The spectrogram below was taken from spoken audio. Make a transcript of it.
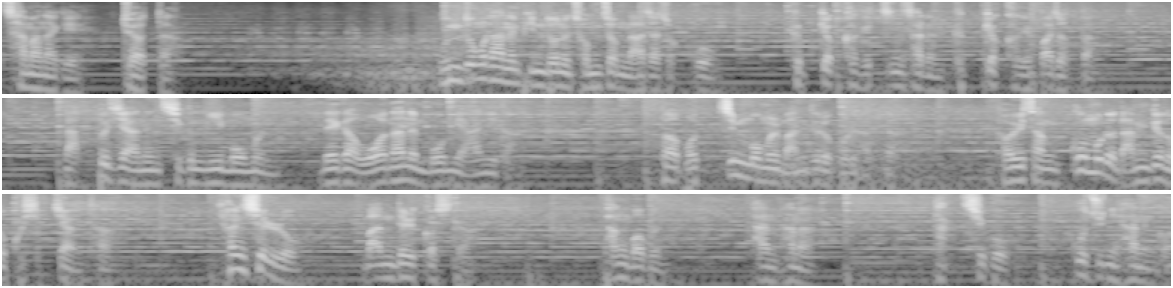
자만하게 되었다. 운동을 하는 빈도는 점점 낮아졌고 급격하게 찐 살은 급격하게 빠졌다. 나쁘지 않은 지금 이 몸은 내가 원하는 몸이 아니다. 더 멋진 몸을 만들어 보려 한다. 더 이상 꿈으로 남겨놓고 싶지 않다. 현실로 만들 것이다. 방법은 단 하나. 닥치고 꾸준히 하는 것.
